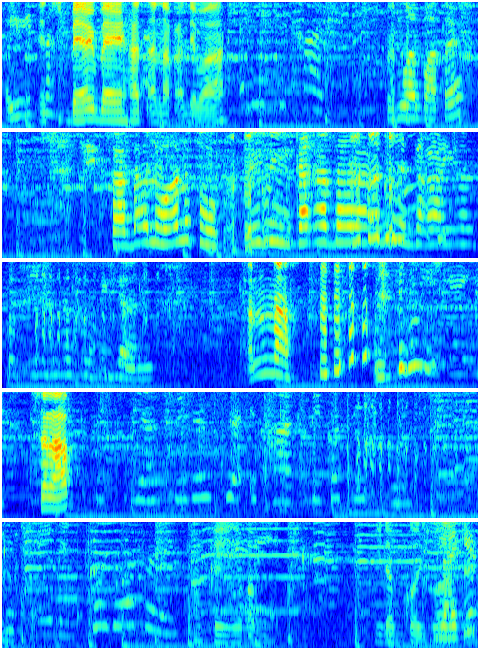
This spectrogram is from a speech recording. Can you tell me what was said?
Oh, you eat It's very, very hot, anak, di ba? I need it hot. na. You want water? Kada ano, ano to? Baby, kakada, ano yan, kakain ng tubig, ng tubig yan. Ano na? Sarap? It's hot because it's cold. It's. Cold water. Okay, you can... You love cold You water. like it?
